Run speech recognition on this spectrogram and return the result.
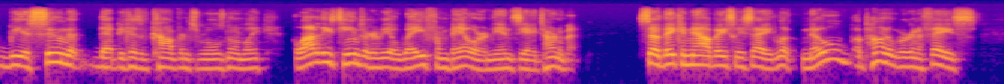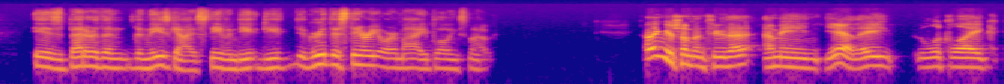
we assume that that because of conference rules, normally a lot of these teams are going to be away from Baylor in the NCAA tournament, so they can now basically say, look, no opponent we're going to face is better than than these guys. Stephen, do you do you agree with this theory, or am I blowing smoke? I think there's something to that. I mean, yeah, they look like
